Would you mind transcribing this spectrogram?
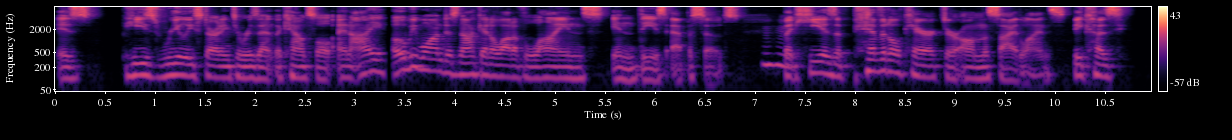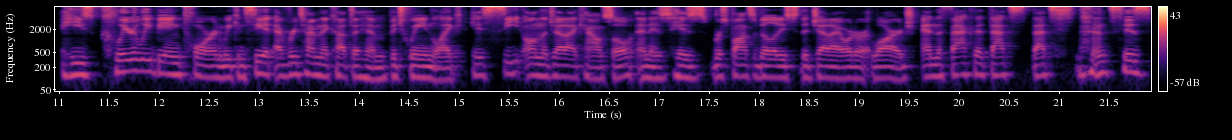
is he's really starting to resent the council and I Obi-Wan does not get a lot of lines in these episodes Mhm. but he is a pivotal character on the sidelines because he's clearly being torn. We can see it every time they cut to him between like his seat on the Jedi Council and his his responsibilities to the Jedi Order at large, and the fact that that's that's that's his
